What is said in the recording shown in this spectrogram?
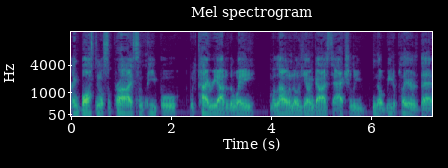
I think Boston will surprise some people with Kyrie out of the way. allowing those young guys to actually, you know, be the players that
